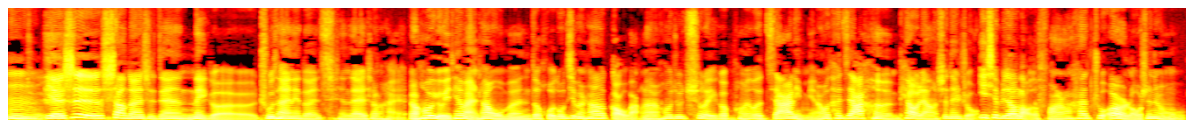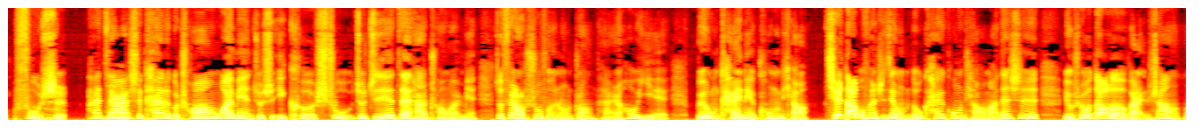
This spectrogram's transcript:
嗯，也是上段时间那个出差那段时间在上海，然后有一天晚上我们的活动基本上都搞完了，然后就去了一个朋友的家里面，然后他家很漂亮，是那种一些比较老的房，然后他住二楼，是那种复式。他家是开了个窗，外面就是一棵树，就直接在他窗外面，就非常舒服的那种状态。然后也不用开那个空调。其实大部分时间我们都开空调嘛，但是有时候到了晚上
